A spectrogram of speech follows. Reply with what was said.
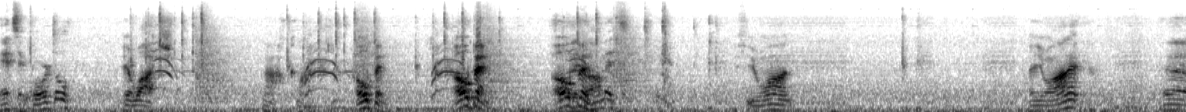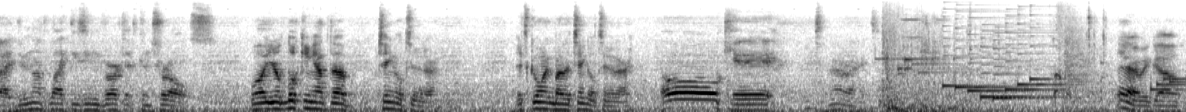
It's a portal? Here, watch. Oh, come on. Open! Open! Open! bomb it? If you want. Are you on it? Uh, I do not like these inverted controls. Well, you're looking at the Tingle Tuner. It's going by the Tingle Tuner. Okay. Alright. There we go.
